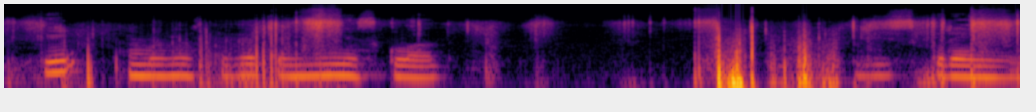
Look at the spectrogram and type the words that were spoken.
Такий, можна сказати, міні-склад. Зі скринями.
